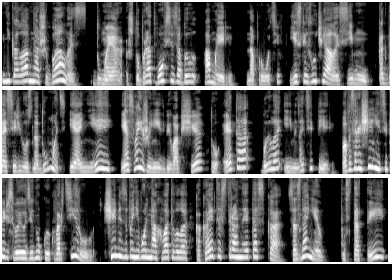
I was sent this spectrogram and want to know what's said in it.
Николаевна ошибалась, думая, что брат вовсе забыл о Мэри. Напротив, если случалось ему, когда серьезно думать и о ней, и о своей женитьбе вообще, то это было именно теперь. По возвращении теперь в свою одинокую квартиру Чемизова невольно охватывала какая-то странная тоска, сознание пустоты,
